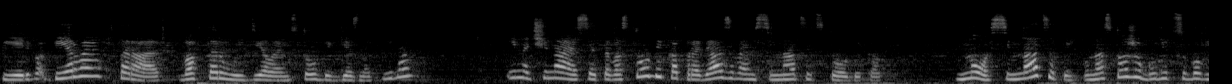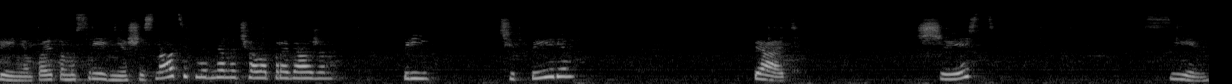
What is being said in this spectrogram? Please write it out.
первая, вторая. Во вторую делаем столбик без накида. И начиная с этого столбика провязываем 17 столбиков. Но 17 у нас тоже будет с убавлением, поэтому средние 16 мы для начала провяжем. 3, 4, 5, 6, 7,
